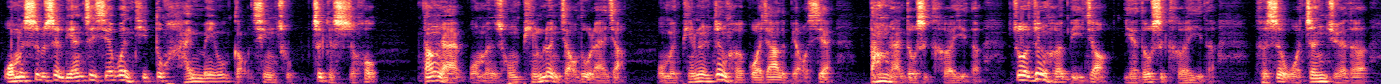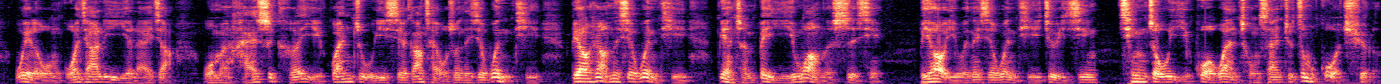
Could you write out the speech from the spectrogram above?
我们是不是连这些问题都还没有搞清楚？这个时候，当然我们从评论角度来讲。我们评论任何国家的表现，当然都是可以的；做任何比较也都是可以的。可是我真觉得，为了我们国家利益来讲，我们还是可以关注一些刚才我说那些问题，不要让那些问题变成被遗忘的事情。不要以为那些问题就已经轻舟已过万重山，就这么过去了。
